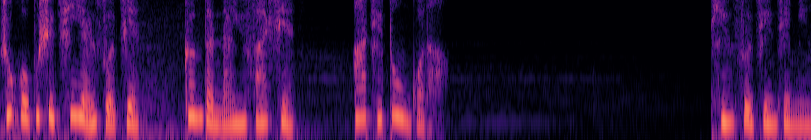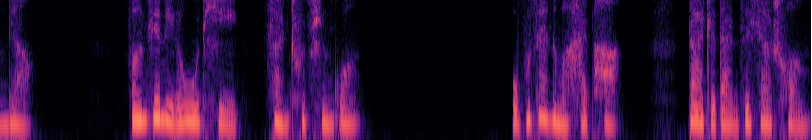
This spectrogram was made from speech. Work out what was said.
如果不是亲眼所见，根本难于发现阿杰动过它。天色渐渐明亮，房间里的物体泛出青光。我不再那么害怕，大着胆子下床，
